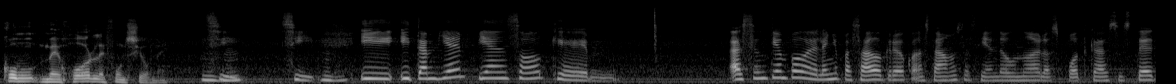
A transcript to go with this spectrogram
como mejor le funcione. Sí, sí. y, y también pienso que Hace un tiempo del año pasado, creo, cuando estábamos haciendo uno de los podcasts, usted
